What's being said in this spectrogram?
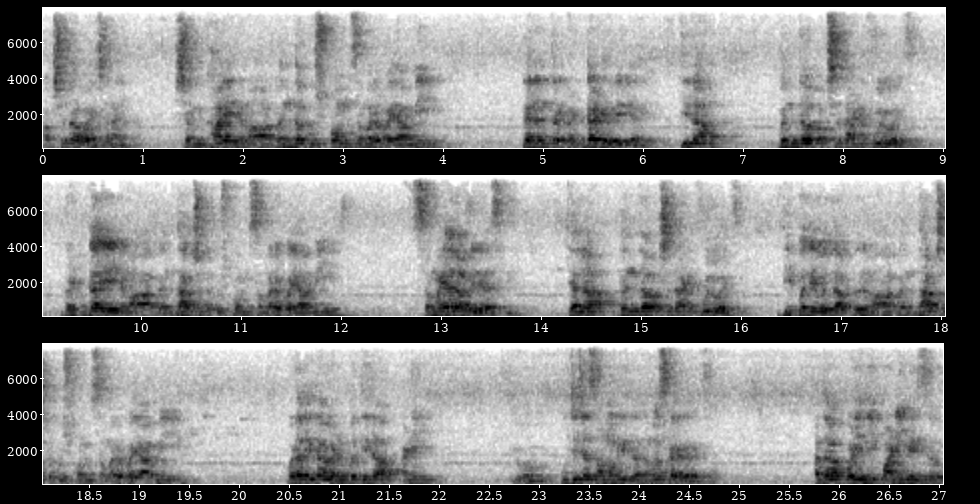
अक्षता व्हायच्या नाही. शंखाय नमः गंध पुष्पम समर्पयामी. त्यानंतर घंटा ठेवलेली आहे तिला गंध अक्षता आणि फुल व्हायचं. घंटा येईल महा गंधाक्षत पुष्पम समर्पयामी. समया लावलेले असतील त्याला गंध अक्षता आणि फुल व्हायचं. दीपदेवता महा गंधाक्षत पुष्पम समर्पयामी. परत एकदा गणपतीला आणि पूजेच्या सामग्रीला नमस्कार करायचा. आता पळीनी पाणी घ्यायचं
